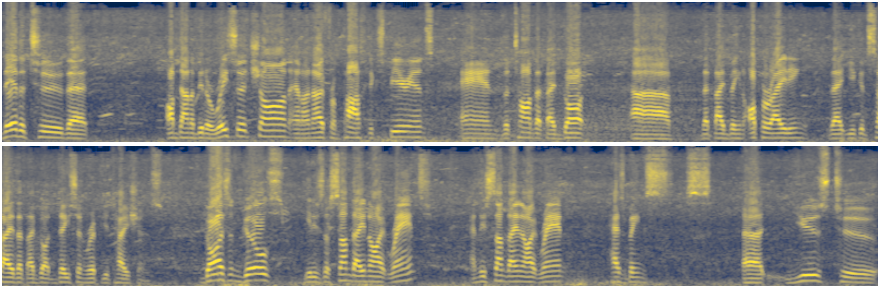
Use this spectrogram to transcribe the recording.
they're the two that I've done a bit of research on, and I know from past experience and the time that they've got, uh, that they've been operating, that you could say that they've got decent reputations. Guys and girls, it is a Sunday night rant, and this Sunday night rant has been uh, used to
